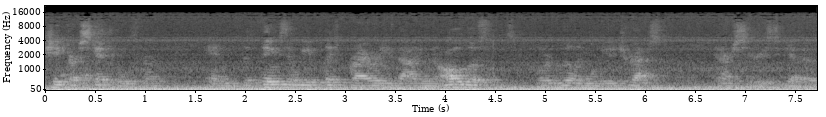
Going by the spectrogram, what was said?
shaped our schedules and, and the things that we have placed priority and value, and all of those things, Lord willing, will be addressed in our series together.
